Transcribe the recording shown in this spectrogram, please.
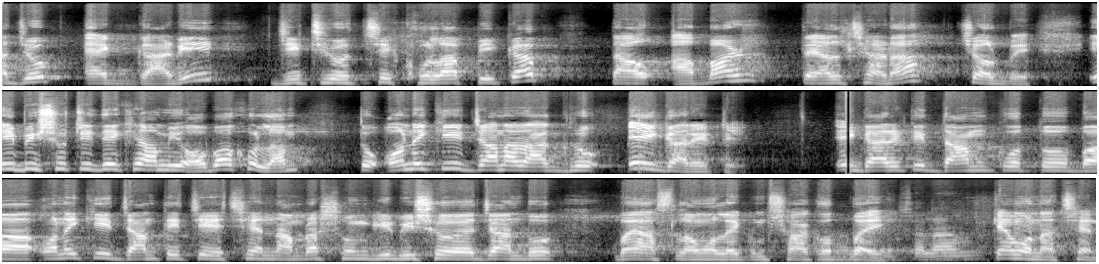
আজব এক গাড়ি, যেটি হচ্ছে খোলা পিক তাও আবার তেল ছাড়া চলবে। এই বিষয়টি দেখে আমি অবাক হলাম। তো অনেকেই জানার আগ্রহ এই গাড়িটি। এই গাড়িটির দাম কত বা অনেকেই জানতে চেয়েছেন আমরা সঙ্গীর বিষয়ে জানব। ভাই আসসালামু আলাইকুম শাকত ভাই। কেমন আছেন?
